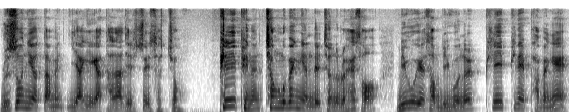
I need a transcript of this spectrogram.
루손이었다면 이야기가 달라질 수 있었죠. 필리핀은 1900년대 전후로 해서 미국에서 미군을 필리핀에 파병해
